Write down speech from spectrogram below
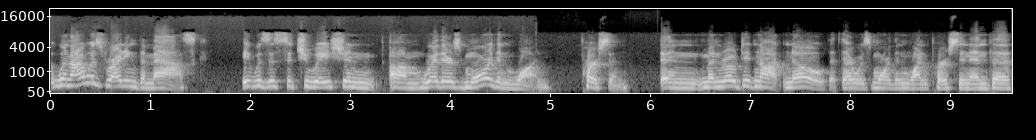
When I was writing The Mask, it was a situation um, where there's more than one person, and Munroe did not know that there was more than one person, and the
